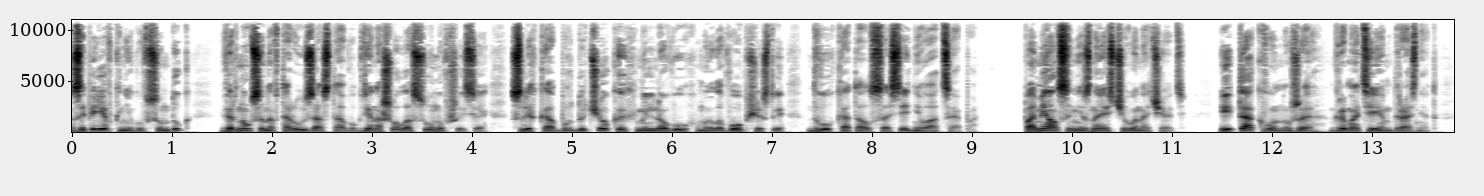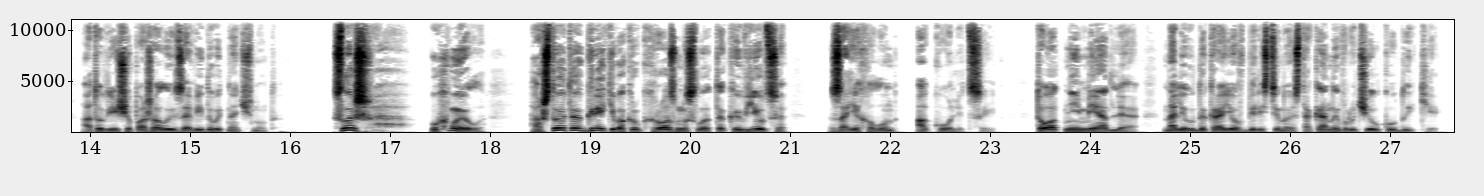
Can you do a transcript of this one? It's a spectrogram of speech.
Заперев книгу в сундук, вернулся на вторую заставу, где нашел осунувшийся, слегка бурдучок и хмельного ухмыла в обществе двух катал с соседнего оцепа. Помялся, не зная, с чего начать. И так вон уже грамотеем дразнят, а тут еще, пожалуй, завидовать начнут. «Слышь, ухмыл, а что это греки вокруг розмысла так и вьются?» Заехал он околицей. Тот немедля налил до краев берестяной стакан и вручил кудыки.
